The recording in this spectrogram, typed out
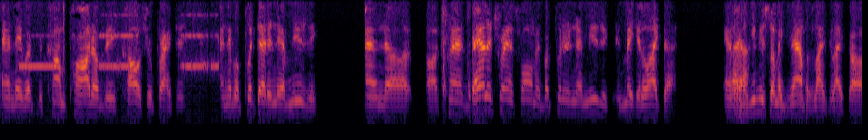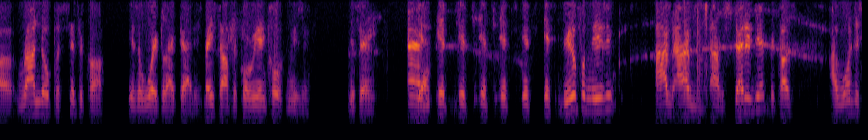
and they would become part of the cultural practice and they would put that in their music and uh uh, trans- barely transform it, but put it in their music and make it like that. And yeah. I can give you some examples, like like uh, Rondo Pacifica is a work like that. It's based off the Korean folk music, you say, and yeah. it it it it it it's beautiful music. I've I've I've studied it because I wanted to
